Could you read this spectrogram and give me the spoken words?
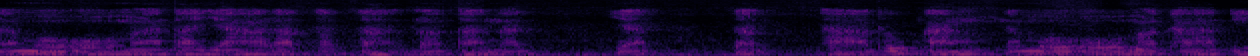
นโมโอมาตายารัตตัสสะรัตานัตยะสัพถาทุกังนโมโอมะคาติ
